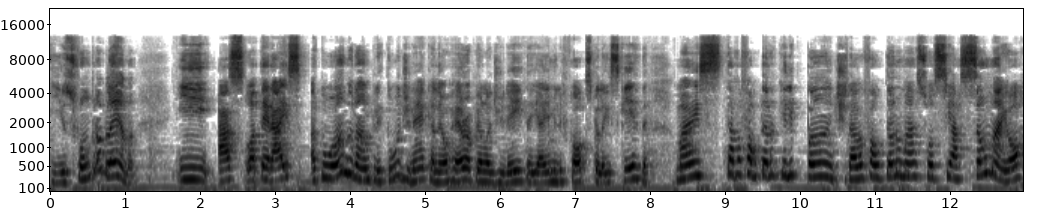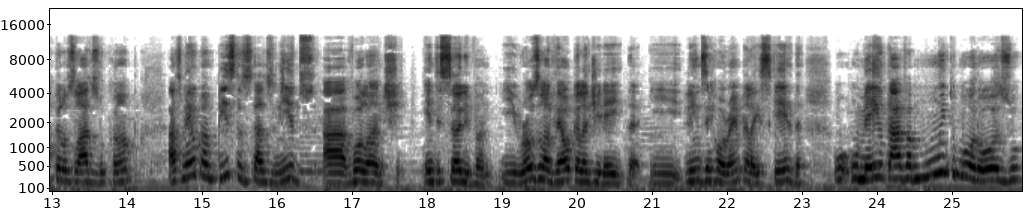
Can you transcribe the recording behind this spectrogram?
e isso foi um problema. E as laterais atuando na amplitude, né? Que a O'Hara pela direita e a Emily Fox pela esquerda, mas estava faltando aquele punch, estava faltando uma associação maior pelos lados do campo. As meio-campistas dos Estados Unidos, a volante Andy Sullivan e Rose Lavelle pela direita e Lindsay Horan pela esquerda, o, o meio estava muito moroso,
